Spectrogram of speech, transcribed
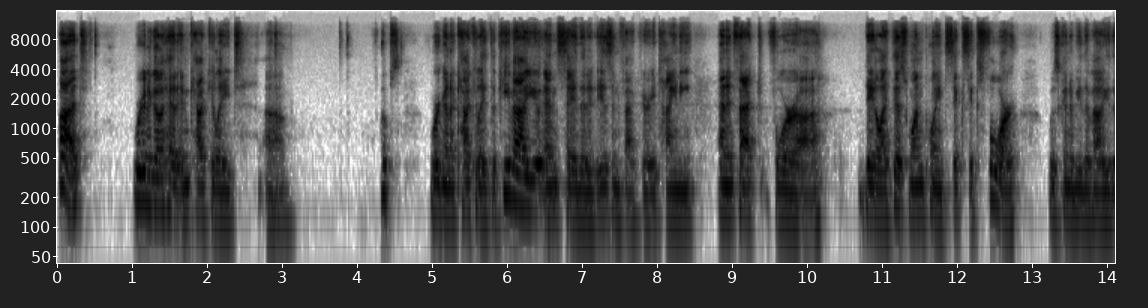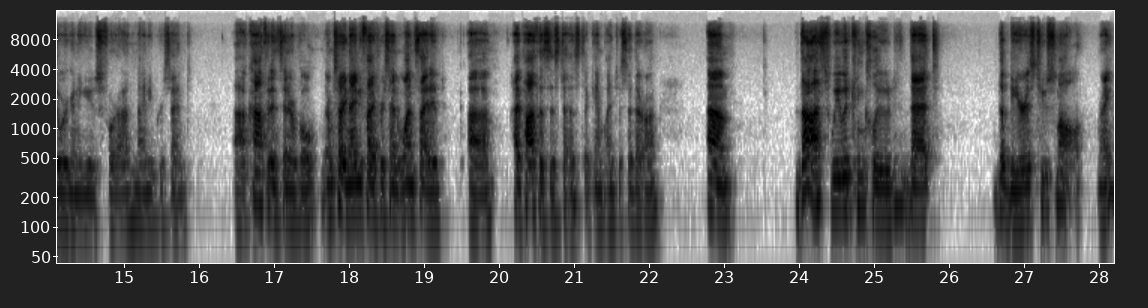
But we're gonna go ahead and calculate, uh, oops, we're going to calculate the p-value and say that it is in fact very tiny. And in fact, for uh, data like this, 1.664 was going to be the value that we're going to use for a 90% uh, confidence interval. I'm sorry, 95% one-sided uh, hypothesis test. I can't, I just said that wrong. Um, thus, we would conclude that the beer is too small, right?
